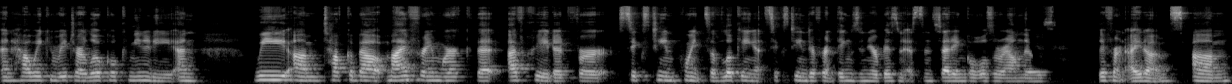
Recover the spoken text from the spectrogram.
and how we can reach our local community. And we um, talk about my framework that I've created for 16 points of looking at 16 different things in your business and setting goals around those different items. Um,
